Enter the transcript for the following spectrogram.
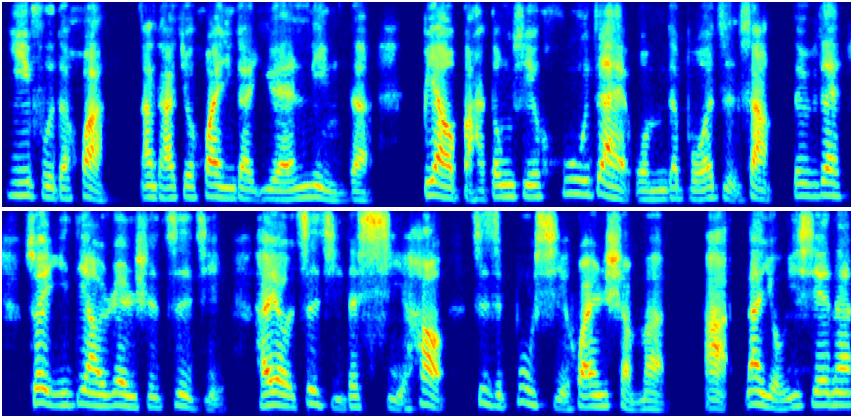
衣服的话，那他就换一个圆领的。不要把东西糊在我们的脖子上，对不对？所以一定要认识自己，还有自己的喜好，自己不喜欢什么啊？那有一些呢，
